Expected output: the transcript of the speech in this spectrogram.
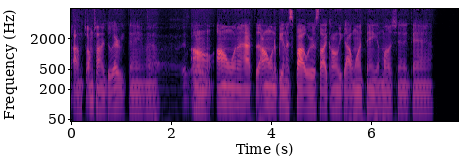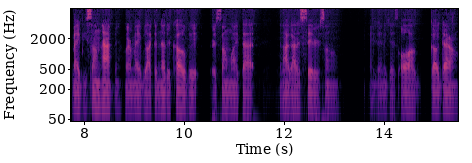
I'm I'm trying to do everything, man. Uh, I don't, I don't want to have to. I don't want to be in a spot where it's like I only got one thing in motion, and then maybe something happen or maybe like another COVID or something like that, and I got to sit or something, and then it just all go down.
